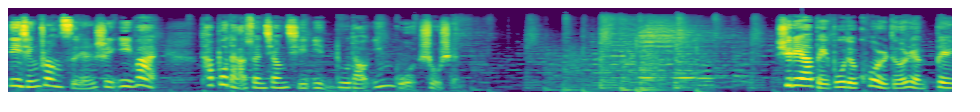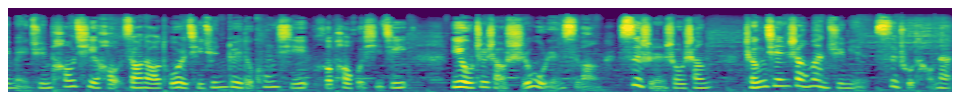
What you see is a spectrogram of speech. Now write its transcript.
逆行撞死人是意外，他不打算将其引渡到英国受审。叙利亚北部的库尔德人被美军抛弃后，遭到土耳其军队的空袭和炮火袭击，已有至少十五人死亡，四十人受伤，成千上万居民四处逃难。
